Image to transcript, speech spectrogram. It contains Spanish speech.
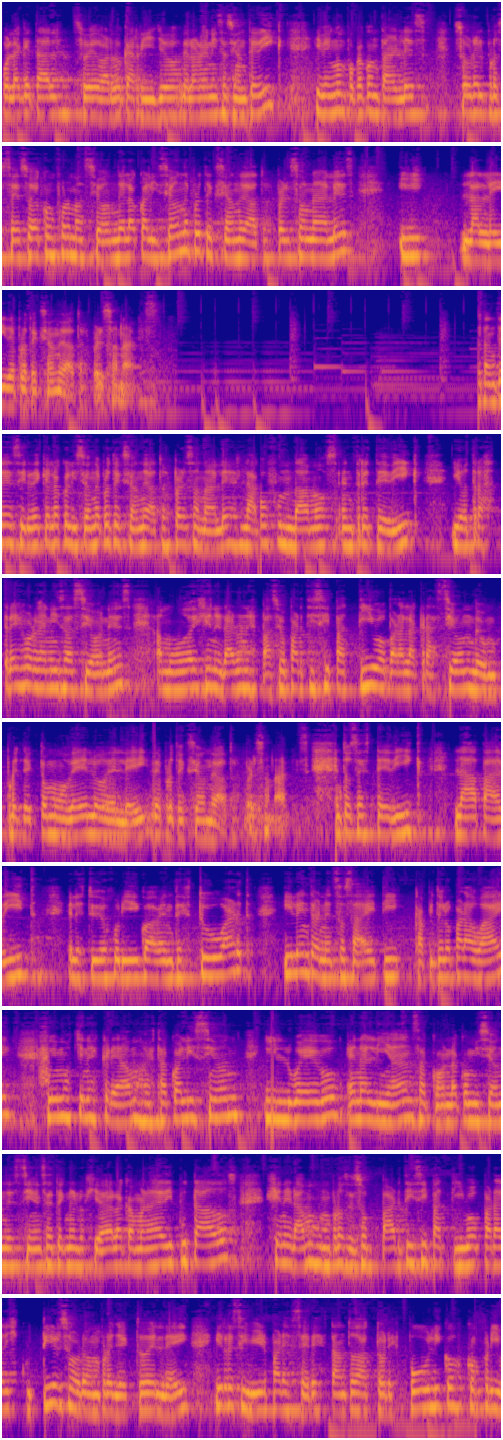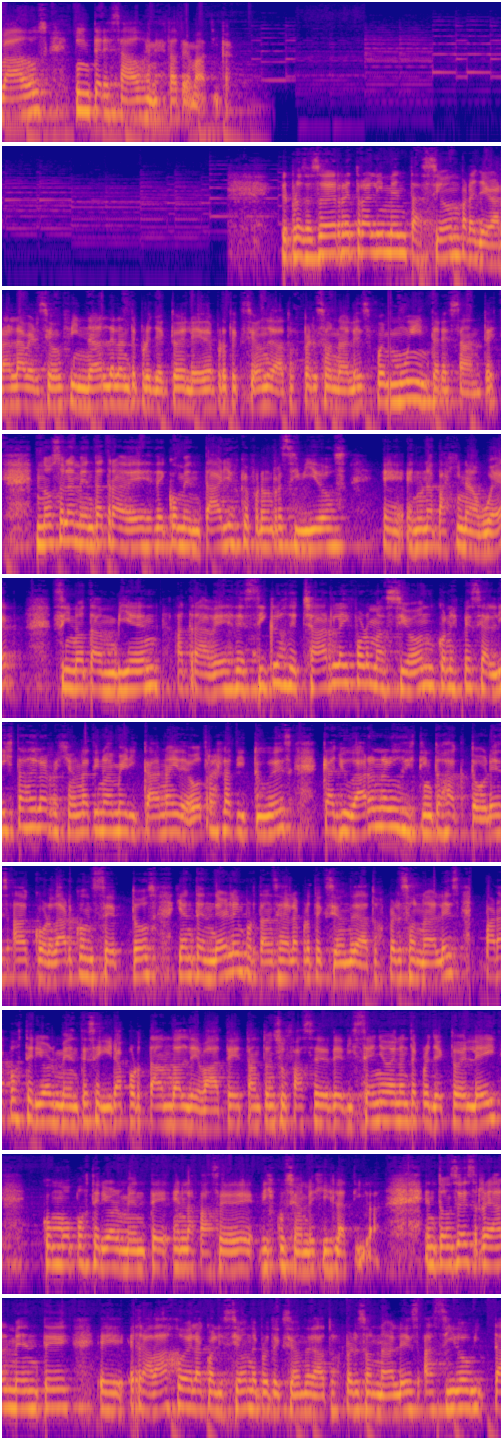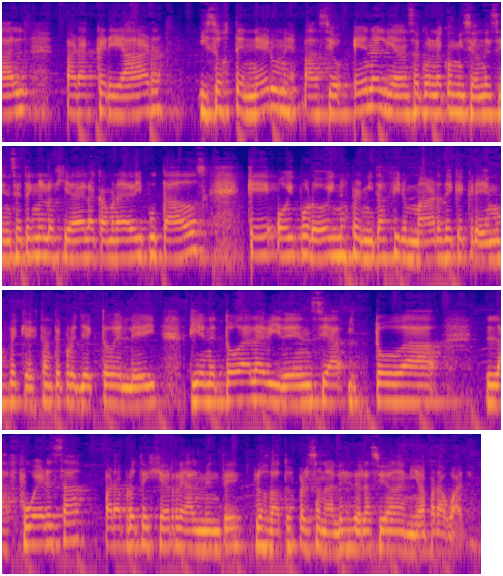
Hola, ¿qué tal? Soy Eduardo Carrillo de la organización TEDIC y vengo un poco a contarles sobre el proceso de conformación de la Coalición de Protección de Datos Personales y la Ley de Protección de Datos Personales importante decir de que la Coalición de Protección de Datos Personales la cofundamos entre TEDIC y otras tres organizaciones a modo de generar un espacio participativo para la creación de un proyecto modelo de ley de protección de datos personales. Entonces TEDIC, la APADIT, el Estudio Jurídico Avente Stewart y la Internet Society Capítulo Paraguay fuimos quienes creamos esta coalición y luego en alianza con la Comisión de Ciencia y Tecnología de la Cámara de Diputados generamos un proceso participativo para discutir sobre un proyecto de ley y recibir pareceres tanto de actores públicos como privados interesados en esta temática. El proceso de retroalimentación para llegar a la versión final del anteproyecto de ley de protección de datos personales fue muy interesante, no solamente a través de comentarios que fueron recibidos eh, en una página web, sino también a través de ciclos de charla y formación con especialistas de la región latinoamericana y de otras latitudes que ayudaron a los distintos actores a acordar conceptos y a entender la importancia de la protección de datos personales para posteriormente seguir aportando al debate tanto en su fase de diseño del anteproyecto de ley como posteriormente en la fase de discusión legislativa. Entonces, realmente eh, el trabajo de la coalición de protección de datos personales ha sido vital para crear y sostener un espacio en alianza con la Comisión de Ciencia y Tecnología de la Cámara de Diputados que hoy por hoy nos permita afirmar de que creemos de que este anteproyecto de ley tiene toda la evidencia y toda la fuerza para proteger realmente los datos personales de la ciudadanía paraguaya.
